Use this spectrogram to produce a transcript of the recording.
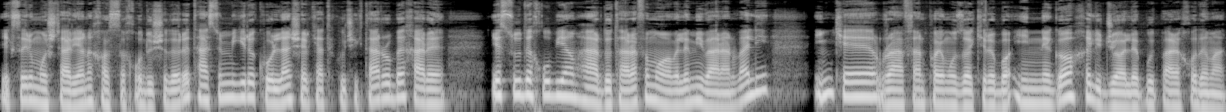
یک سری مشتریان خاص خودشو داره تصمیم می‌گیره کلا شرکت کوچیکتر رو بخره. یه سود خوبی هم هر دو طرف معامله می‌برن. ولی اینکه رفتن پای مذاکره با این نگاه خیلی جالب بود برای خود من.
